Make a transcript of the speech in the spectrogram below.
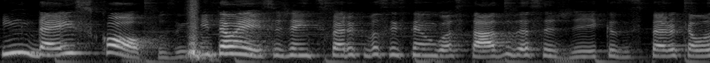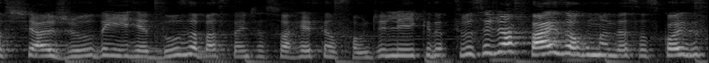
em 10 copos. Então é isso, gente. Espero que vocês tenham gostado dessas dicas. Espero que elas te ajudem e reduza bastante a sua retenção de líquido. Se você já faz alguma dessas coisas,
